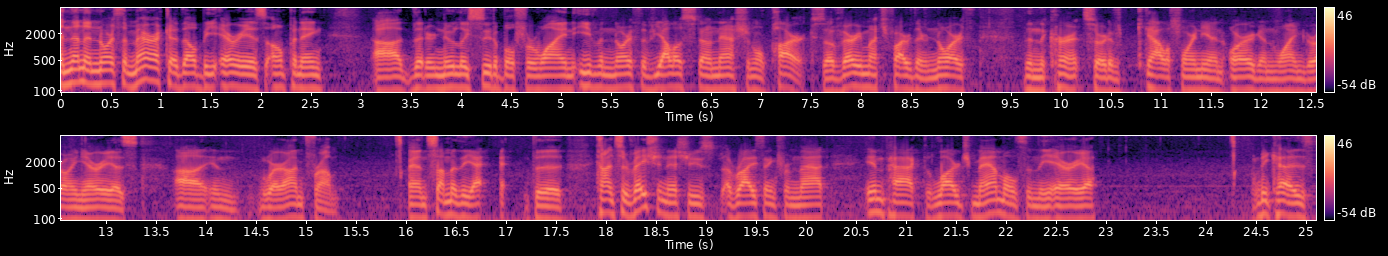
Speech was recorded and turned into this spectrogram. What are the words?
And then in North America, there'll be areas opening uh, that are newly suitable for wine, even north of Yellowstone National Park. So very much farther north than the current sort of California and Oregon wine growing areas uh, in where I'm from. And some of the, the conservation issues arising from that impact large mammals in the area because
